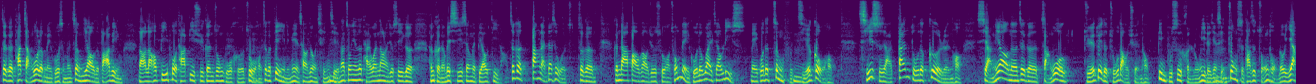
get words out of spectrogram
这个他掌握了美国什么政要的把柄，然后然后逼迫他必须跟中国合作哈。这个电影里面也唱有这种情节。那中间在台湾当然就是一个很可能被牺牲的标的哈。这个当然，但是我这个跟大家报告就是说，从美国的外交历史、美国的政府结构哈，其实啊，单独的个人哈，想要呢这个掌握绝对的主导权哈，并不是很容易的一件事情。纵使他是总统都一样。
